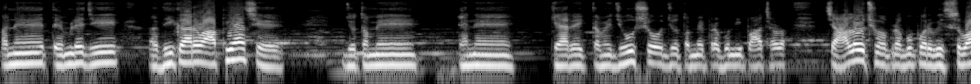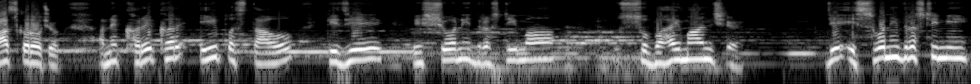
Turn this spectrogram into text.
અને તેમણે જે અધિકારો આપ્યા છે, જો તમે એને ક્યારેક તમે જોશો, જો તમે પ્રભુની પાછળ ચાલો છો, પ્રભુ પર વિશ્વાસ કરો છો અને ખરેખર એ પસ્તાવો કે જે ઈશ્વરની દ્રષ્ટિમાં શોભાયમાન છે. જે ઈશ્વરની દ્રષ્ટિની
